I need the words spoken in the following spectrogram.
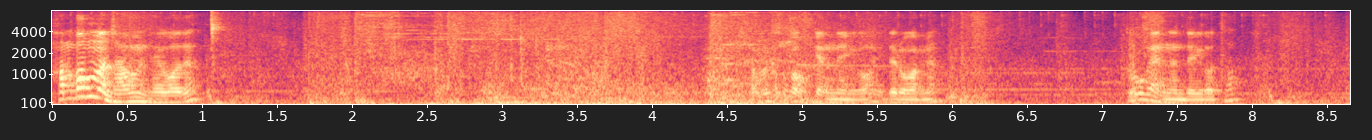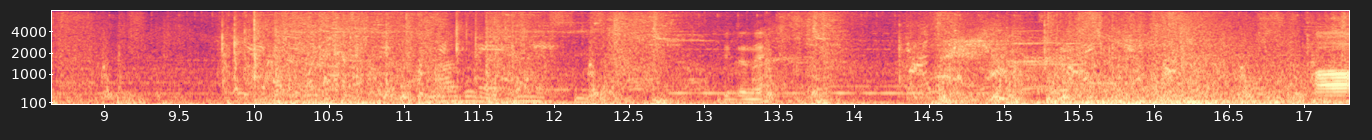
한 번만 잡으면 되거든. 수가 없겠네 이거 이대로 가면 또 오겠는데 이거 당했습니다. 미드네. 아.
